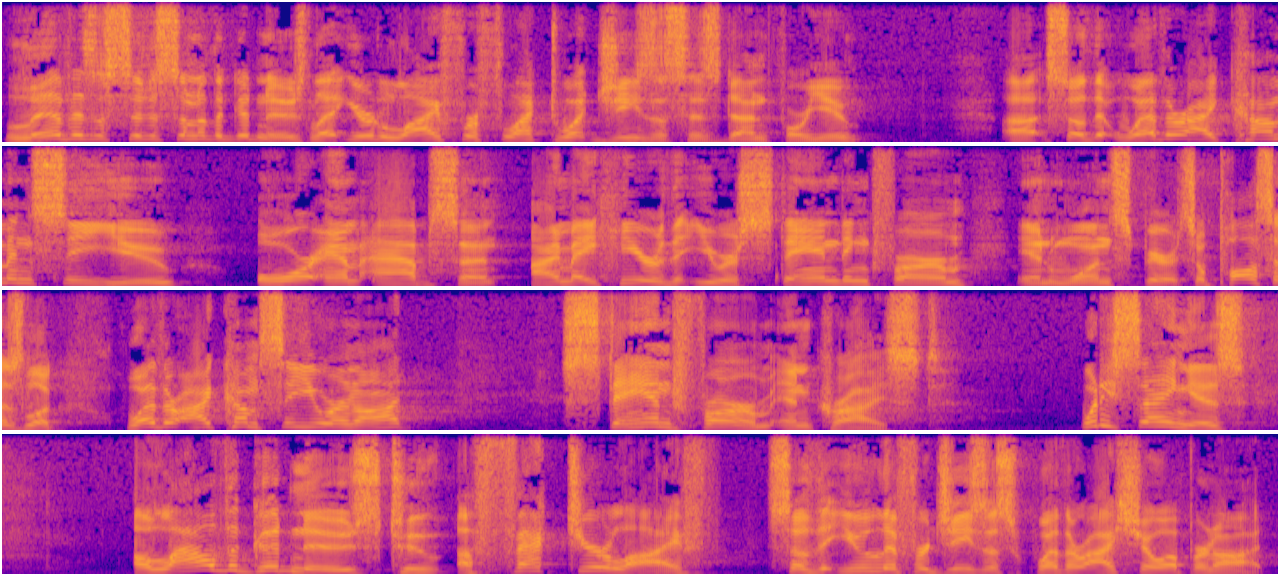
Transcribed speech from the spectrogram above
Live as a citizen of the good news. Let your life reflect what Jesus has done for you, uh, so that whether I come and see you or am absent, I may hear that you are standing firm in one spirit. So Paul says, Look, whether I come see you or not, stand firm in Christ. What he's saying is, allow the good news to affect your life so that you live for Jesus whether I show up or not.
